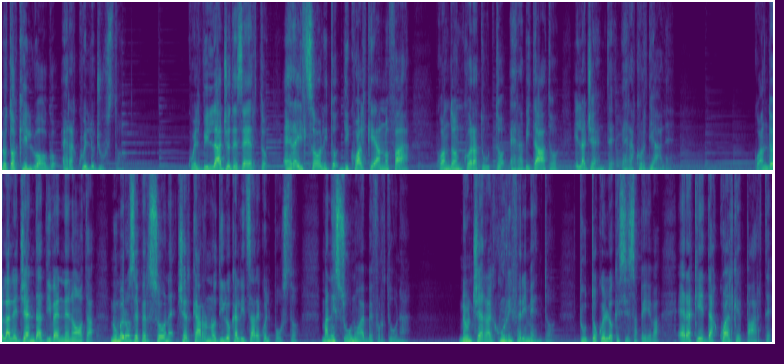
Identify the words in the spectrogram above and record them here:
notò che il luogo era quello giusto. Quel villaggio deserto era il solito di qualche anno fa, quando ancora tutto era abitato e la gente era cordiale. Quando la leggenda divenne nota, numerose persone cercarono di localizzare quel posto, ma nessuno ebbe fortuna. Non c'era alcun riferimento. Tutto quello che si sapeva era che da qualche parte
